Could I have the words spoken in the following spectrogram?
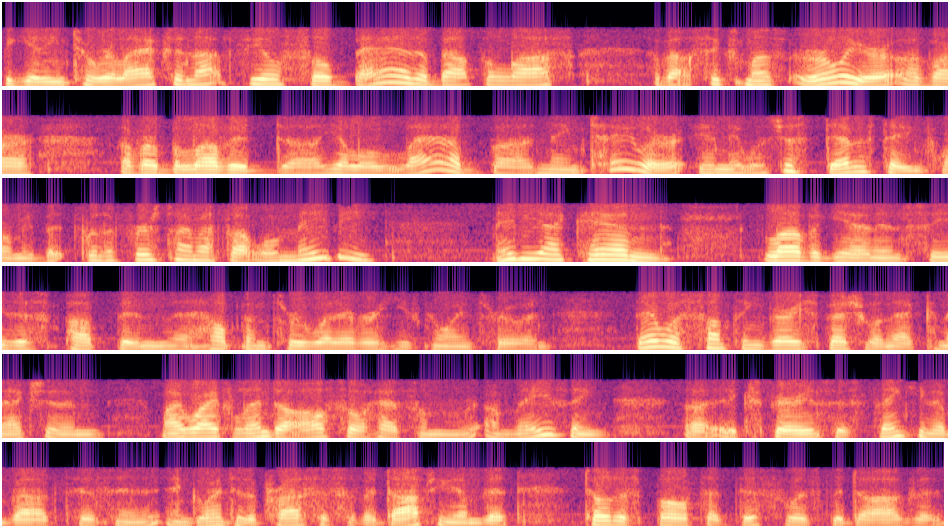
beginning to relax and not feel so bad about the loss about six months earlier of our of our beloved uh, yellow lab uh, named Taylor, and it was just devastating for me. But for the first time, I thought, well, maybe, maybe I can love again and see this pup and help him through whatever he's going through. And there was something very special in that connection. And my wife Linda also had some amazing uh, experiences thinking about this and, and going through the process of adopting them that told us both that this was the dog that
